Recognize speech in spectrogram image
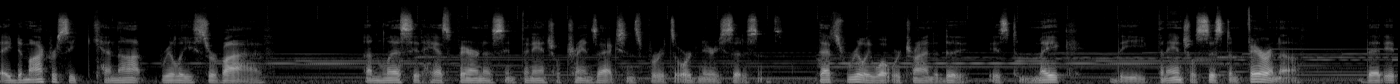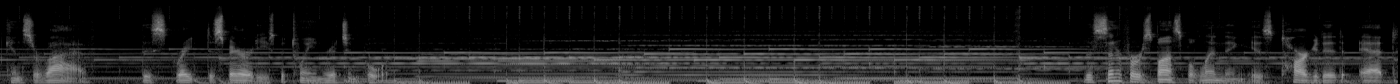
A democracy cannot really survive unless it has fairness in financial transactions for its ordinary citizens. That's really what we're trying to do, is to make the financial system fair enough that it can survive these great disparities between rich and poor. The Center for Responsible Lending is targeted at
